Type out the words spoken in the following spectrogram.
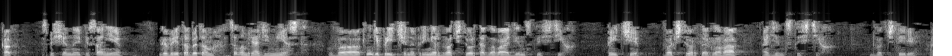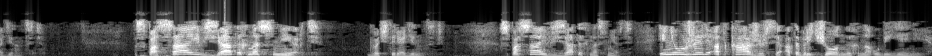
как Священное Писание говорит об этом в целом ряде мест. В книге Притчи, например, 24 глава, 11 стих. Притчи, 24 глава, 11 стих. 24, 11. «Спасай взятых на смерть». 24, 11. «Спасай взятых на смерть». И неужели откажешься от обреченных на убиение?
